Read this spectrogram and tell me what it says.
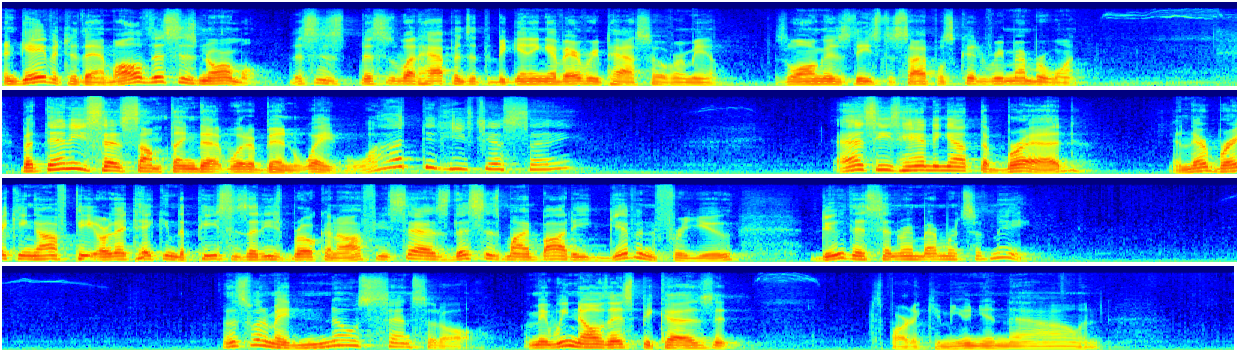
and gave it to them. All of this is normal. This is, this is what happens at the beginning of every Passover meal, as long as these disciples could remember one. But then he says something that would have been wait, what did he just say? As he's handing out the bread, and they're breaking off, or they're taking the pieces that he's broken off. He says, This is my body given for you. Do this in remembrance of me. This would have made no sense at all. I mean, we know this because it, it's part of communion now, and,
